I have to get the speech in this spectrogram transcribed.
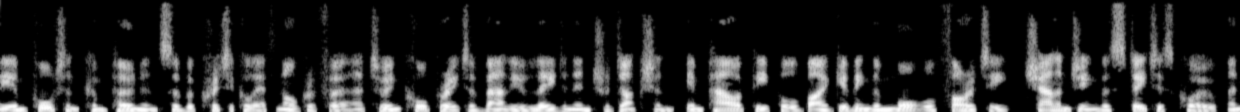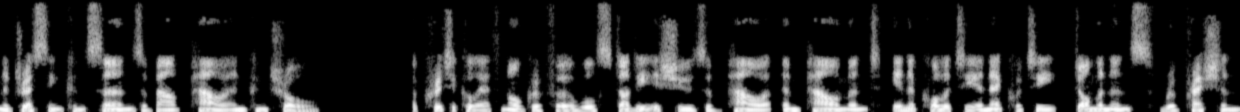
the important components of a critical ethnographer are to incorporate a value-laden introduction, empower people by giving them more authority, challenging the status quo, and addressing concerns about power and control. A critical ethnographer will study issues of power, empowerment, inequality and equity, dominance, repression,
